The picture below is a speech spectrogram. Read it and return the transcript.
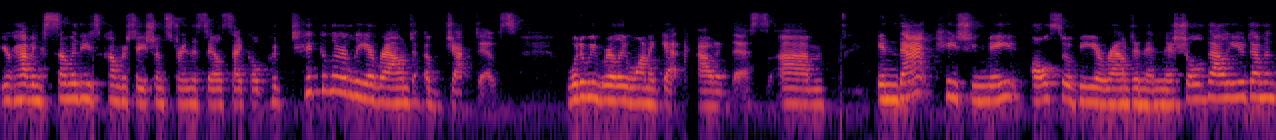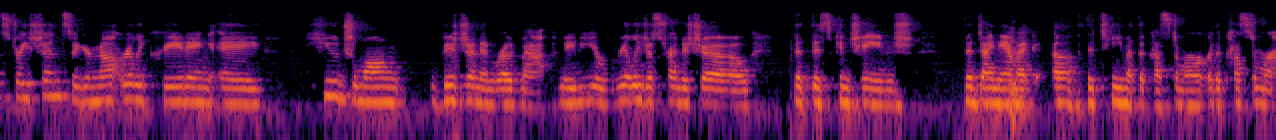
you're having some of these conversations during the sales cycle, particularly around objectives. What do we really want to get out of this? Um, in that case, you may also be around an initial value demonstration. So you're not really creating a huge, long vision and roadmap. Maybe you're really just trying to show that this can change the dynamic of the team at the customer or the customer.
